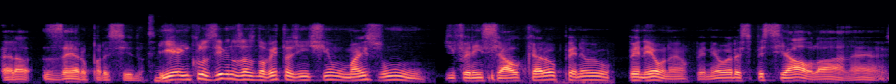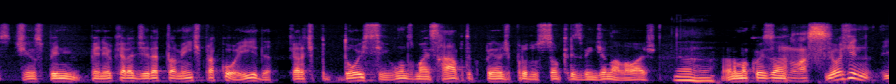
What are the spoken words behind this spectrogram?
era zero parecido. Sim. E inclusive nos anos 90 a gente tinha mais um diferencial que era o pneu, pneu, né? O pneu era especial lá, né? Tinha os pneu, pneu que era diretamente para corrida, que era tipo dois segundos mais rápido que o pneu de produção que eles vendiam na loja. Uhum. Era uma coisa. Nossa. E hoje, e,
